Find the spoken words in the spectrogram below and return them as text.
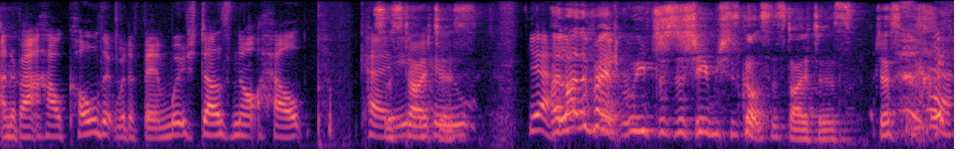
and about how cold it would have been, which does not help Kay. Cystitis. who- yeah. I like the fact that we've just assumed she's got cystitis. Just Yeah.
